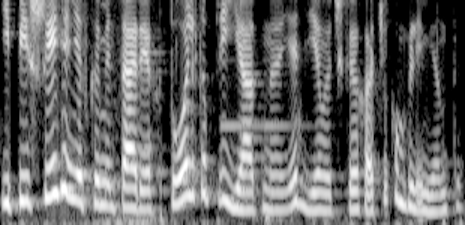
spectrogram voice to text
И пишите мне в комментариях только приятное. Я девочка, я хочу комплименты.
